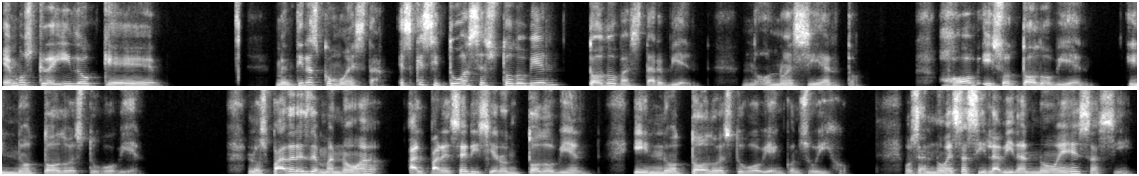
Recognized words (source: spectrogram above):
Hemos creído que mentiras como esta, es que si tú haces todo bien, todo va a estar bien. No, no es cierto. Job hizo todo bien y no todo estuvo bien. Los padres de Manoa, al parecer, hicieron todo bien y no todo estuvo bien con su hijo. O sea, no es así, la vida no es así.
